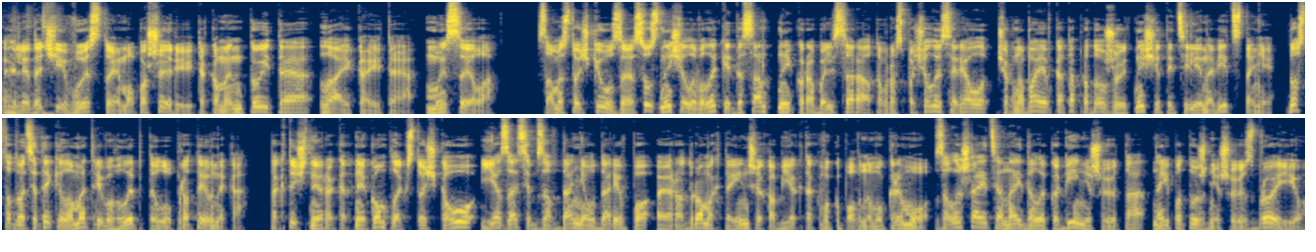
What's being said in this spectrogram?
Глядачі, вистоїмо, поширюйте, коментуйте, лайкайте. Ми сила. Саме з точки УЗСУ знищили великий десантний корабель Саратов, розпочали серіал Чорнобаївка та продовжують нищити цілі на відстані до 120 кілометрів глиб тилу противника. Тактичний ракетний комплекс «У» є засіб завдання ударів по аеродромах та інших об'єктах в окупованому Криму, залишається найдалекобійнішою та найпотужнішою зброєю,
